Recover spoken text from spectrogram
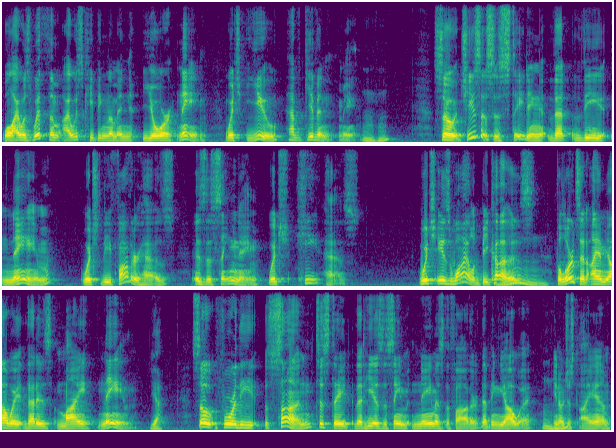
While I was with them, I was keeping them in your name, which you have given me. Mm-hmm. So Jesus is stating that the name which the Father has is the same name which he has. Which is wild because hmm. the Lord said, I am Yahweh, that is my name. Yeah. So for the Son to state that he has the same name as the Father, that being Yahweh, you know, mm-hmm. just I am,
